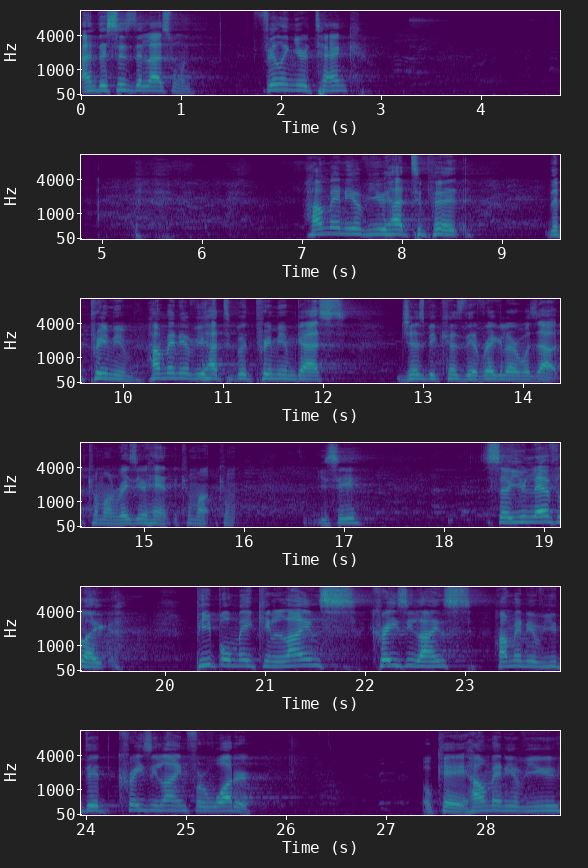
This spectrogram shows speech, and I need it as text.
And this is the last one filling your tank. How many of you had to put the premium? How many of you had to put premium gas just because the regular was out? Come on, raise your hand. Come on, come on. You see? So you left like people making lines, crazy lines. How many of you did crazy line for water? Okay, how many of you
